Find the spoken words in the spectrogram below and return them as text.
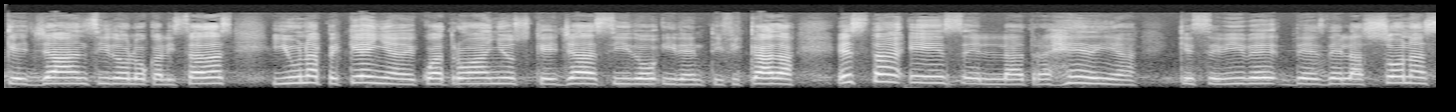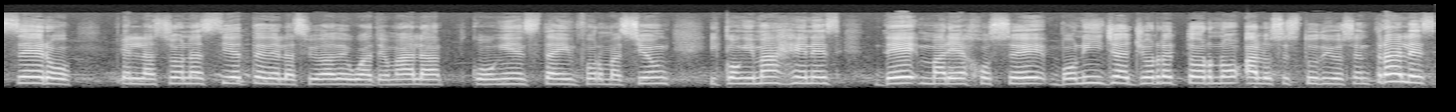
que ya han sido localizadas y una pequeña de cuatro años que ya ha sido identificada. Esta es la tragedia Yeah. Que se vive desde la zona cero en la zona 7 de la ciudad de Guatemala con esta información y con imágenes de María José Bonilla. Yo retorno a los estudios centrales,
